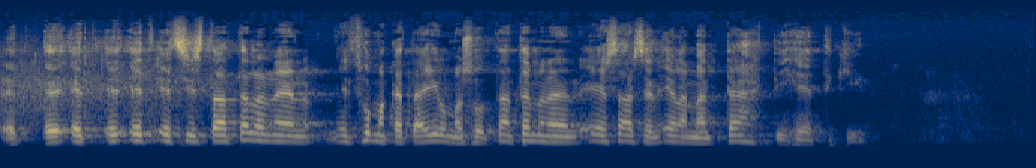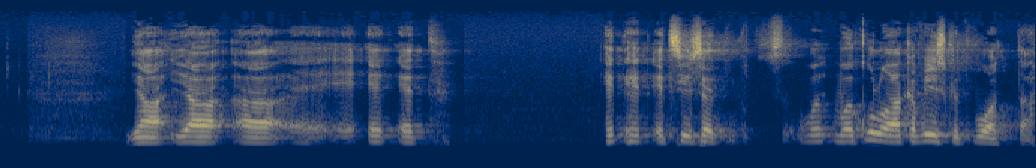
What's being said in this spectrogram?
et, et, et, et, et, siis tämä on tällainen, nyt huomakaa tämä ilmaisu, tämä on tämmöinen Esaisen elämän tähtihetki. Ja, ja äh, et, et, et, et, et siis, et, voi kulua aika 50 vuotta,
